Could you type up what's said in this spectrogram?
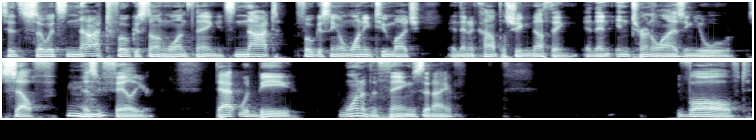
to so it's not focused on one thing. It's not focusing on wanting too much and then accomplishing nothing and then internalizing yourself mm-hmm. as a failure. That would be one of the things that I've evolved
